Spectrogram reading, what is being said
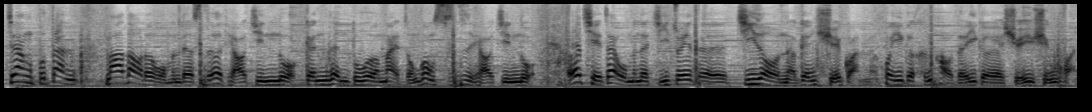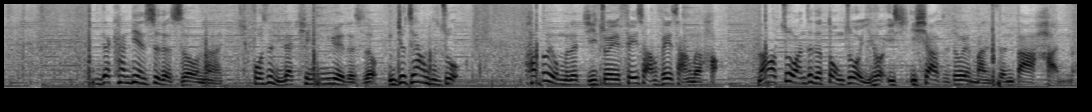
这样不但拉到了我们的十二条经络跟任督二脉，总共十四条经络，而且在我们的脊椎的肌肉呢跟血管呢，会一个很好的一个血液循环。你在看电视的时候呢，或是你在听音乐的时候，你就这样子做，它对我们的脊椎非常非常的好。然后做完这个动作以后，一一下子都会满身大汗了，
